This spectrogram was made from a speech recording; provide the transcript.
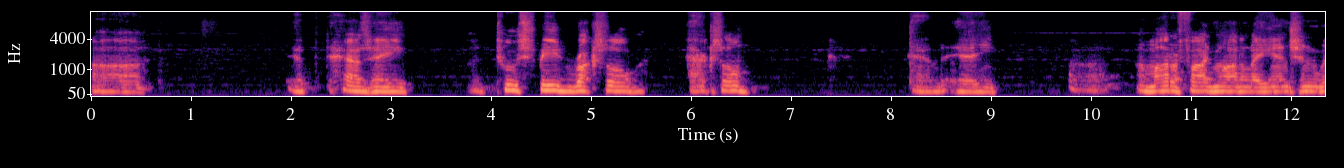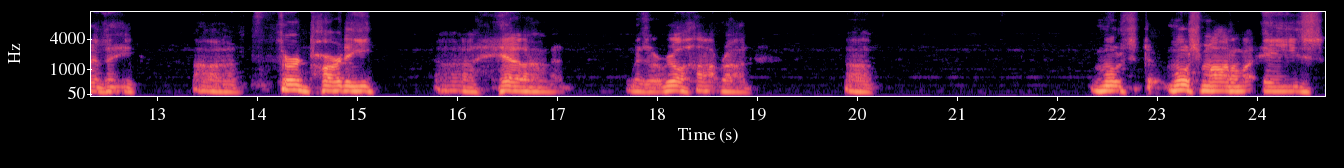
Uh, it has a, a two-speed Ruckstell axle and a, uh, a modified Model A engine with a uh, third-party uh, head on it. It was a real hot rod. Most most Model A's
